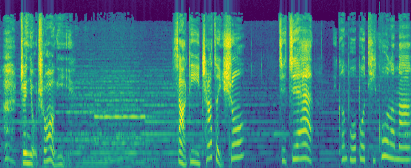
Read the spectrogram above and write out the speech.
真有创意。小弟插嘴说：“姐姐，你跟伯伯提过了吗？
